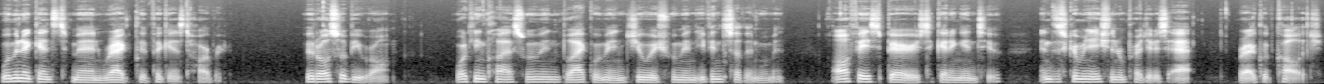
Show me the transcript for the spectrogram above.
women against men, Radcliffe against Harvard. It would also be wrong. Working class women, black women, Jewish women, even Southern women all faced barriers to getting into and discrimination and prejudice at Radcliffe College.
